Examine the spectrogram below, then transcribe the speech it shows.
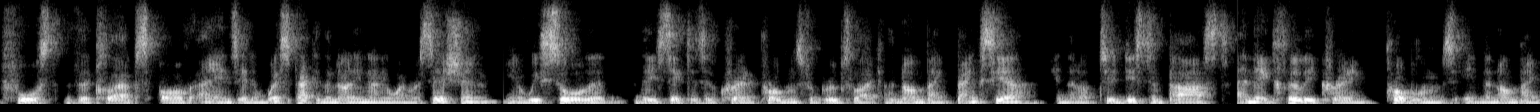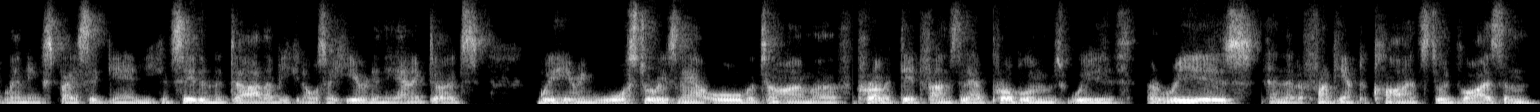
forced the collapse of ANZ and Westpac in the 1991 recession. You know, we saw that these sectors have created problems for groups like the non-bank banks here in the not too distant past, and they're clearly creating problems in the non-bank lending space again. You can see it in the data, but you can also hear it in the anecdotes. We're hearing war stories now all the time of private debt funds that have problems with arrears and that are fronting up to clients to advise them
